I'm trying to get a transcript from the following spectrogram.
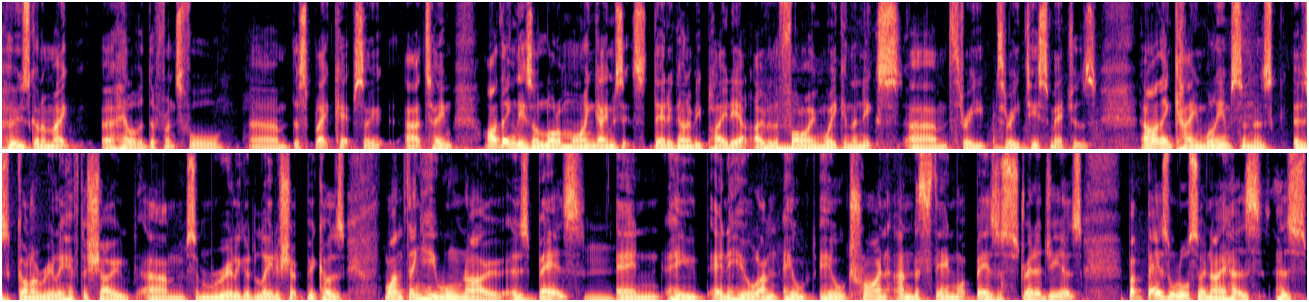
who's going to make a hell of a difference for um, this Black Caps uh, team. I think there's a lot of mind games that's, that are going to be played out over the following week in the next um, three three Test matches. And I think Kane Williamson is is going to really have to show um, some really good leadership because one thing he will know is Baz, and he and he'll un, he'll he'll try and understand what Baz's strategy is. But Baz will also know his his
